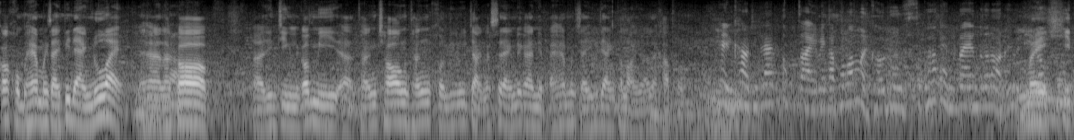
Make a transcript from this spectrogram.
ก็คงไปให้กำลังใจพี่แดงด้วยนะฮะแล้วก็เอ่อจริงๆก็มีเอ่อทั้งช่องทั้งคนที่รู้จักนักแสดงด้วยกันเนี่ยไปให้กำลังใจพี่แดงตลอดอยู่แล้วแหละครับผมเห็นข่าวที่แรกตกใจไหมคะเพราะว่าเหมือนเขาดูสุขภาพแข็งแรงตลอดเลยไม่คิด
